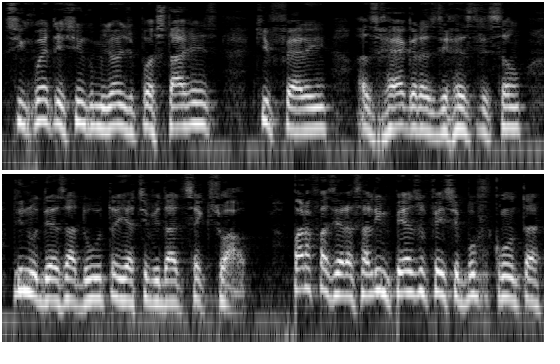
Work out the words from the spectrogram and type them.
55 milhões de postagens que ferem as regras de restrição de nudez adulta e atividade sexual. Para fazer essa limpeza, o Facebook conta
